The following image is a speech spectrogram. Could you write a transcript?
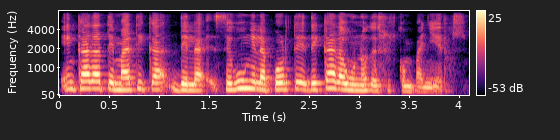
en cada temática según el aporte de cada uno de sus compañeros.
